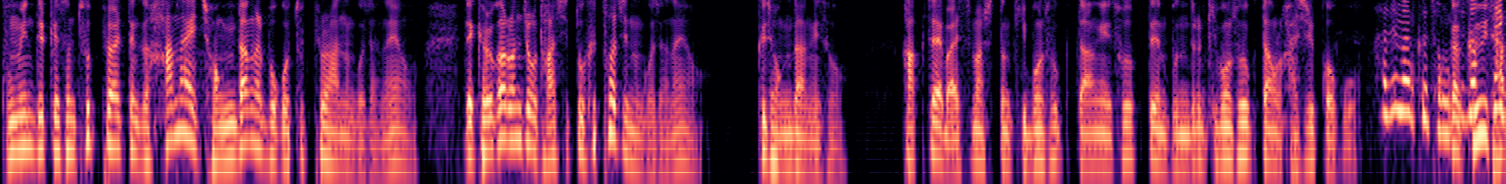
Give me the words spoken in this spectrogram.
국민들께서는 투표할 땐 그 하나의 정당을 보고 투표를 하는 거잖아요. 근데 결과론적으로 다시 또 흩어지는 거잖아요. 그 정당에서. 각자의 말씀하셨던 기본 소득당에 소속된 분들은 기본 소득당으로 가실 거고. 하지만 그 정치적 그러니까 그 자체가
